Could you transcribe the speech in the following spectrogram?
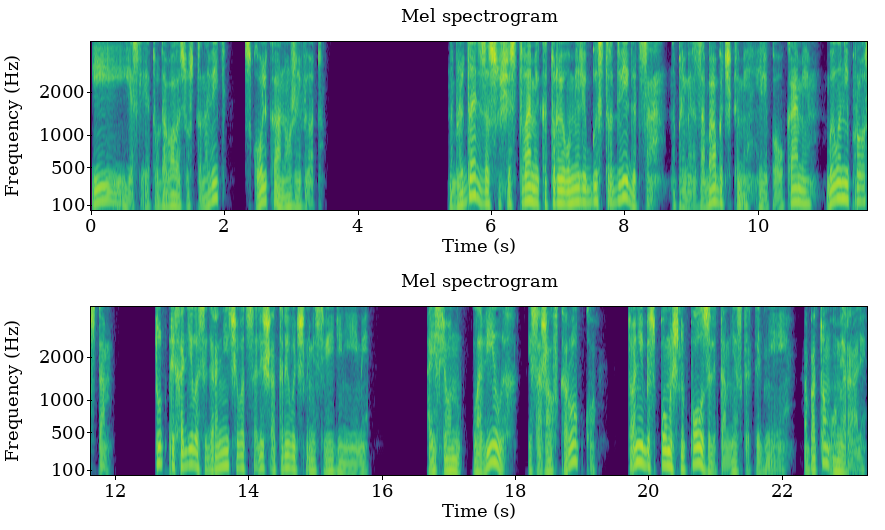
и, если это удавалось установить, сколько оно живет. Наблюдать за существами, которые умели быстро двигаться, например, за бабочками или пауками, было непросто. Тут приходилось ограничиваться лишь отрывочными сведениями. А если он ловил их и сажал в коробку, то они беспомощно ползали там несколько дней, а потом умирали.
